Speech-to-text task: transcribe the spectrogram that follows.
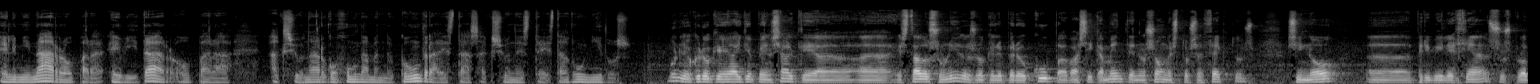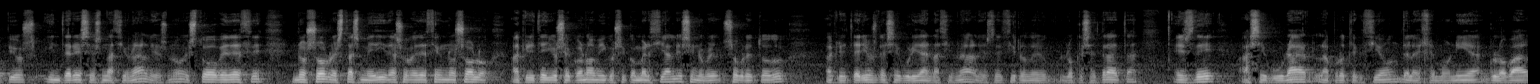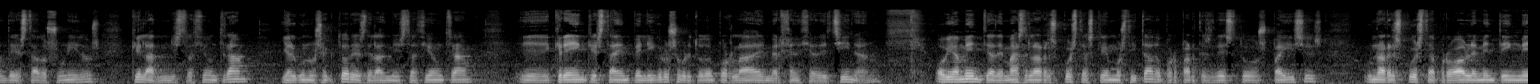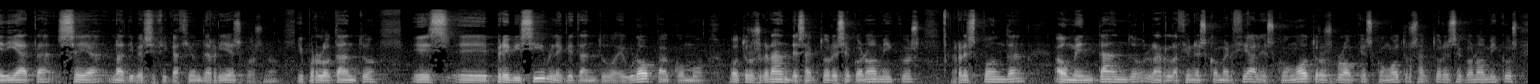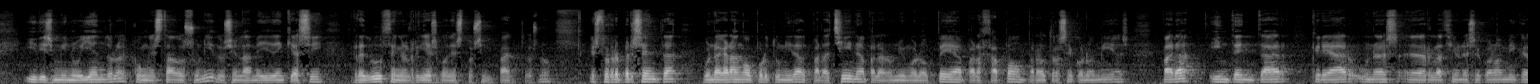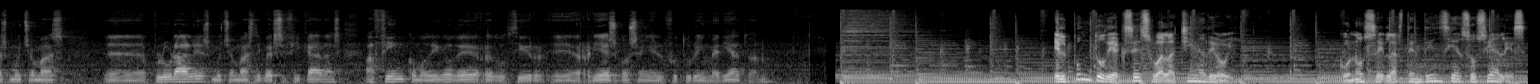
eliminar o para evitar o para accionar conjuntamente contra estas acciones de Estados Unidos? Bueno, yo creo que hay que pensar que a, Estados Unidos lo que le preocupa básicamente no son estos efectos, sino eh, privilegiar sus propios intereses nacionales. ¿no? Esto obedece no solo, estas medidas obedecen no solo a criterios económicos y comerciales, sino sobre todo a criterios de seguridad nacional. Es decir, lo, de, lo que se trata es de asegurar la protección de la hegemonía global de Estados Unidos que la administración Trump y algunos sectores de la administración Trump eh, creen que está en peligro, sobre todo por la emergencia de China. Obviamente, además de las respuestas que hemos citado por parte de estos países, una respuesta probablemente inmediata sea la diversificación de riesgos. Y por lo tanto, es eh, previsible que tanto Europa como otros grandes actores económicos respondan aumentando las relaciones comerciales con otros bloques, con otros actores económicos y disminuyéndolas con Estados Unidos, en la medida en que así reducen el riesgo de estos impactos. Esto representa una gran oportunidad para China, para la Unión Europea, para Japón, para otras economías, para intentar crear unas eh, relaciones económicas mucho más eh, plurales, mucho más diversificadas, a fin, como digo, de reducir eh, riesgos en el futuro inmediato. El punto de acceso a la China de hoy. Conoce las tendencias sociales,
